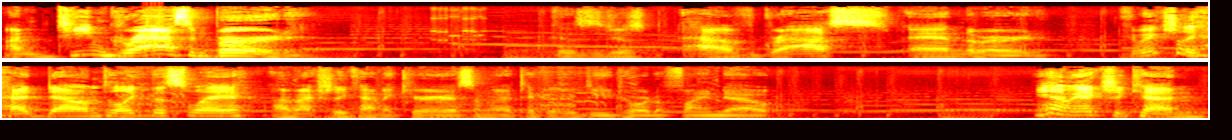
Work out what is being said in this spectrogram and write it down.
I'm Team Grass and Bird. Because just have grass and a bird. Can we actually head down to like this way? I'm actually kind of curious. I'm going to take a little detour to find out. Yeah, we actually can.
